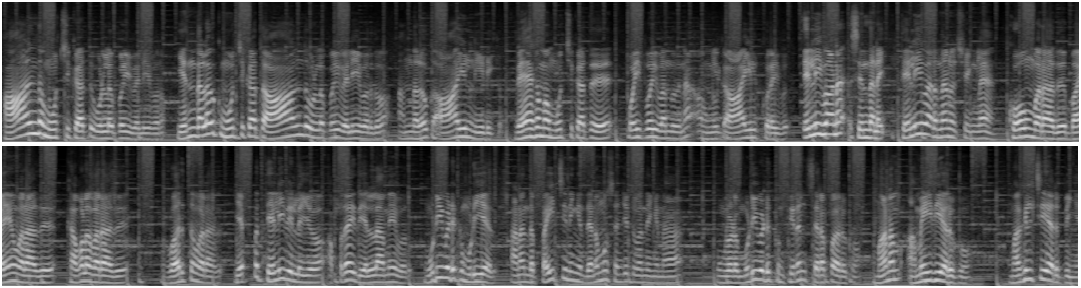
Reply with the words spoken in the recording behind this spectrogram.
ஆழ்ந்த மூச்சு காத்து உள்ள போய் வெளியே வரும். எந்த அளவுக்கு மூச்சு காத்து ஆழ்ந்து உள்ள போய் வெளியே வருதோ அந்த அளவுக்கு ஆயுள் நீடிக்கும். வேகமா மூச்சு காத்து போய் போய் வந்ததுன்னா அவங்களுக்கு ஆயுள் குறைவு. தெளிவான சிந்தனை. தெளிவா இருந்தான்னு வச்சுக்கங்களேன். கோபம் வராது பயம் வராது கவலை வராது வருத்தம் வராது. எப்போ தெளிவு இல்லையோ தான் இது எல்லாமே வரும். முடிவெடுக்க முடியாது. ஆனால் இந்த பயிற்சி நீங்கள் தினமும் செஞ்சுட்டு வந்தீங்கன்னா உங்களோட முடிவெடுக்கும் திறன் சிறப்பாக இருக்கும். மனம் அமைதியாக இருக்கும். மகிழ்ச்சியாக இருப்பீங்க.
